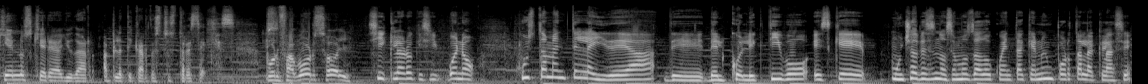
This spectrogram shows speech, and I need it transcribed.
¿Quién nos quiere ayudar a platicar de estos tres ejes? Por favor, Sol. Sí, claro que sí. Bueno, justamente la idea del colectivo es que muchas veces nos hemos dado cuenta que no importa la clase,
